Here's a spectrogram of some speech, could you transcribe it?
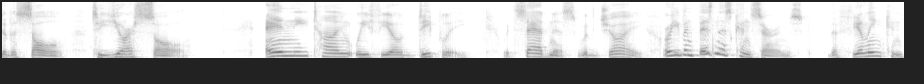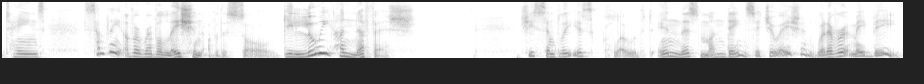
to the soul, to your soul. Anytime we feel deeply with sadness, with joy, or even business concerns. The feeling contains something of a revelation of the soul, gilui hanefesh. She simply is clothed in this mundane situation, whatever it may be.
